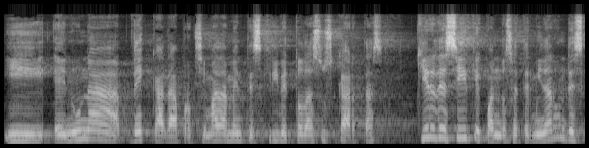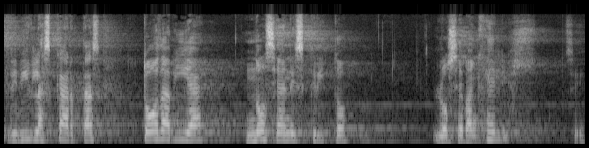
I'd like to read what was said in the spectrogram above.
y en una década aproximadamente escribe todas sus cartas, quiere decir que cuando se terminaron de escribir las cartas, todavía no se han escrito los evangelios. ¿sí?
